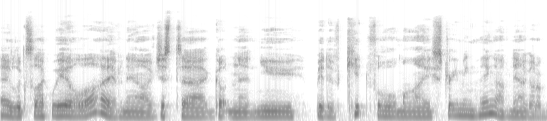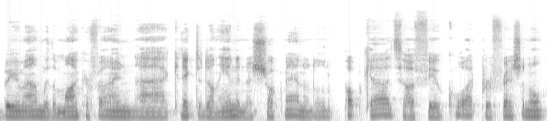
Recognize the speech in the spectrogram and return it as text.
It looks like we're live now. I've just uh, gotten a new bit of kit for my streaming thing. I've now got a boom arm with a microphone uh, connected on the end and a shock mount and a little pop card, so I feel quite professional.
